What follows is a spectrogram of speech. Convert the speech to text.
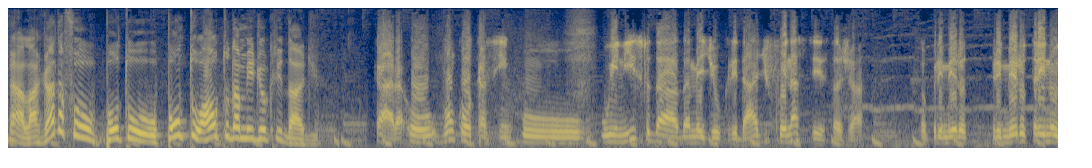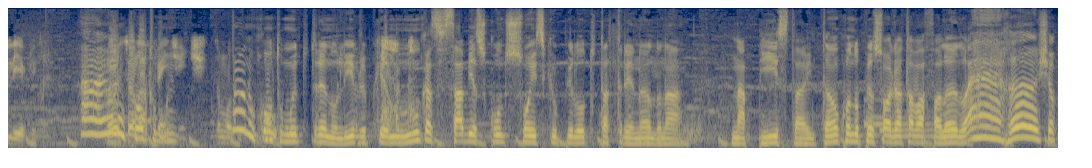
É, A largada foi o ponto, o ponto alto da mediocridade. Cara, o, vamos colocar assim, o, o início da, da mediocridade foi na sexta já. No primeiro, primeiro treino livre. Ah, eu não conto frente, muito. gente. Tamo- Eu não conto muito treino livre, porque nunca se sabe as condições que o piloto tá treinando na, na pista. Então, quando o pessoal já tava falando, é, Russell,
